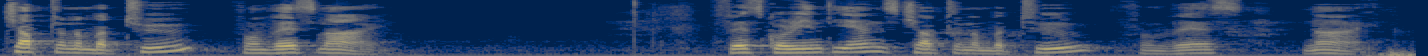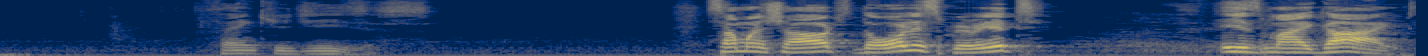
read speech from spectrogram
chapter number 2 from verse 9. 1 Corinthians chapter number 2 from verse 9. Thank you, Jesus. Someone shout, The Holy Spirit is my guide.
